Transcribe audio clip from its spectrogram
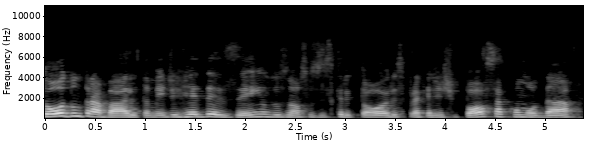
todo um trabalho também de redesenho dos nossos escritórios para que a gente possa acomodar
